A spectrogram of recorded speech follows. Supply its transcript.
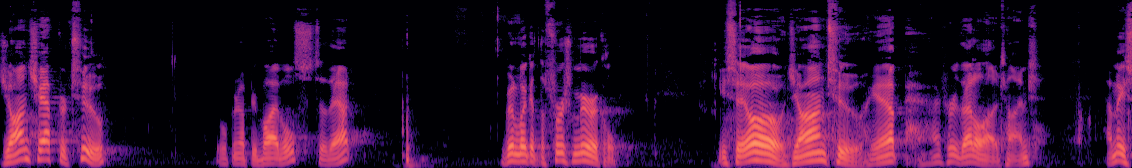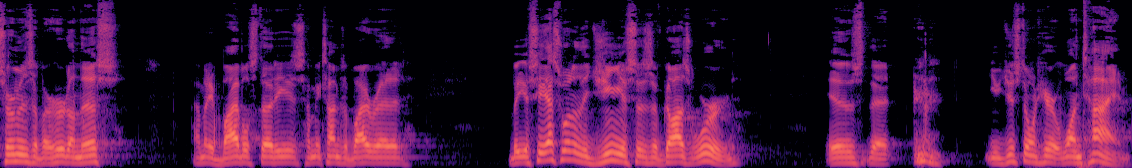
John chapter 2. Open up your Bibles to that. We're going to look at the first miracle. You say, oh, John 2. Yep, I've heard that a lot of times. How many sermons have I heard on this? How many Bible studies? How many times have I read it? But you see, that's one of the geniuses of God's Word, is that you just don't hear it one time.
